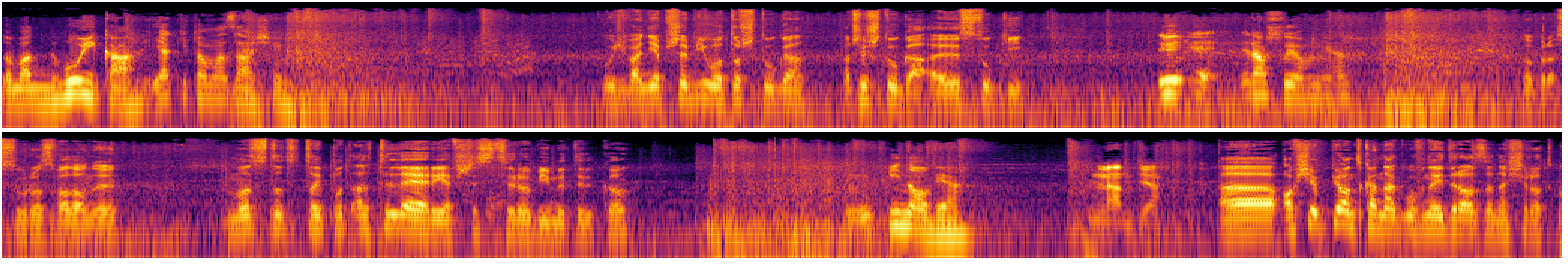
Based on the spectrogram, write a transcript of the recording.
Dobra, dwójka. Jaki to ma zasięg? Kuźwa, nie przebiło to sztuga. Znaczy sztuga, e, stuki. Yy, raszują mnie. Dobra, su rozwalony. Mocno tutaj pod artylerię wszyscy robimy tylko. Pinowie. Finlandia. E, 8 piątka na głównej drodze na środku.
